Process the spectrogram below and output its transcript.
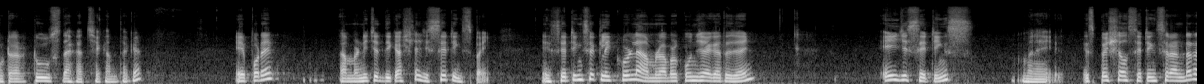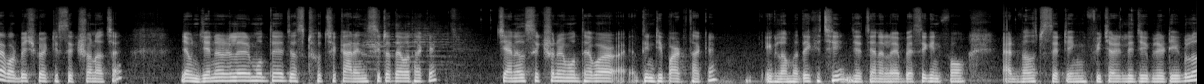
ওটার টুলস দেখাচ্ছে এখান থেকে। এরপরে আমরা নিচের দিকে আসলে যে সেটিংস পাই। এই সেটিংসে ক্লিক করলে আমরা আবার কোন জায়গাতে যাই? এই যে সেটিংস মানে স্পেশাল সেটিংসের আন্ডারে আবার বেশ কয়েকটি সেকশন আছে। যেমন জেনারেলের মধ্যে জাস্ট হচ্ছে কারেন্সিটা দেওয়া থাকে। চ্যানেল সেকশনের মধ্যে আবার তিনটি পার্ট থাকে। এগুলো আমরা দেখেছি যে চ্যানেলে basic info advanced setting feature eligibility এগুলো।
